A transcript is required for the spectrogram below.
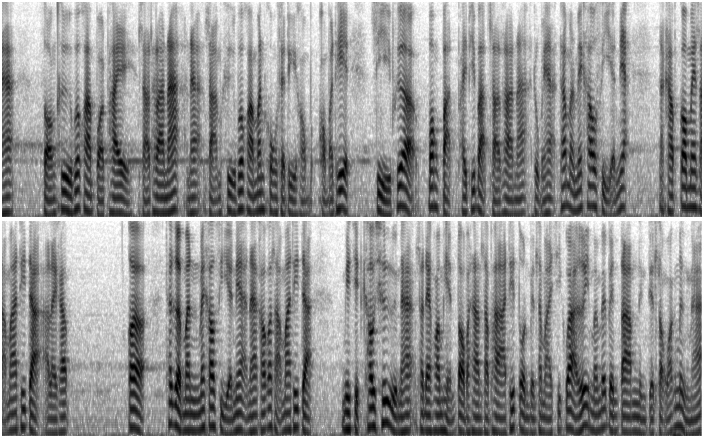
นะฮะสองคือเพื่อความปลอดภัยสาธารณะนะฮะสามคือเพื่อความมั่นคงเศรษฐกิจของของประเทศ 4 เพื่อป้องปัดภัยพิบัติสาธารณะถูกไหมฮะถ้ามันไม่เข้าสีอันเนี้ยนะครับก็ไม่สามารถที่จะอะไรครับ ก็ถ้าเกิดมันไม่เข้าสีอันเนี้ยนะเขาก็สามารถที่จะมีสิทธิ์เข้าชื่อนะฮะแสดงความเห็นต่อประธานสภาที่ตนเป็นสมาชิกว่าเฮ้ยมันไม่เป็นตาม 172วรรคหนึ่งนะ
